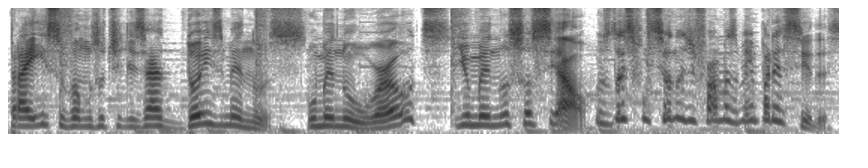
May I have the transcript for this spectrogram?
Para isso, vamos utilizar dois menus. O menu Worlds e o menu Social. Os dois funcionam de formas bem parecidas.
